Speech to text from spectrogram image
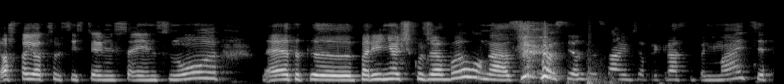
остается в системе Saints, ну, этот э, паренечек уже был у нас, все сами все прекрасно понимаете.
